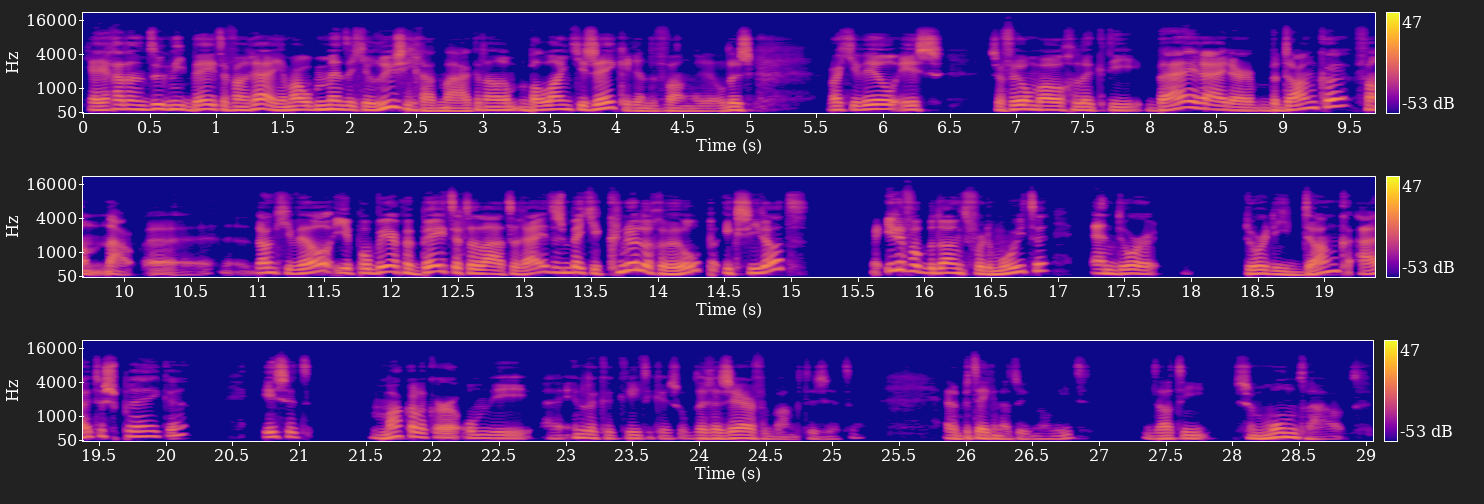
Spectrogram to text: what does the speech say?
Ja, je gaat er natuurlijk niet beter van rijden, maar op het moment dat je ruzie gaat maken, dan beland je zeker in de vangrail. Dus wat je wil is zoveel mogelijk die bijrijder bedanken. Van nou, uh, dankjewel. Je probeert me beter te laten rijden. Het is een beetje knullige hulp. Ik zie dat. Maar in ieder geval bedankt voor de moeite. En door, door die dank uit te spreken, is het makkelijker om die uh, innerlijke criticus op de reservebank te zetten. En dat betekent natuurlijk nog niet dat hij zijn mond houdt.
